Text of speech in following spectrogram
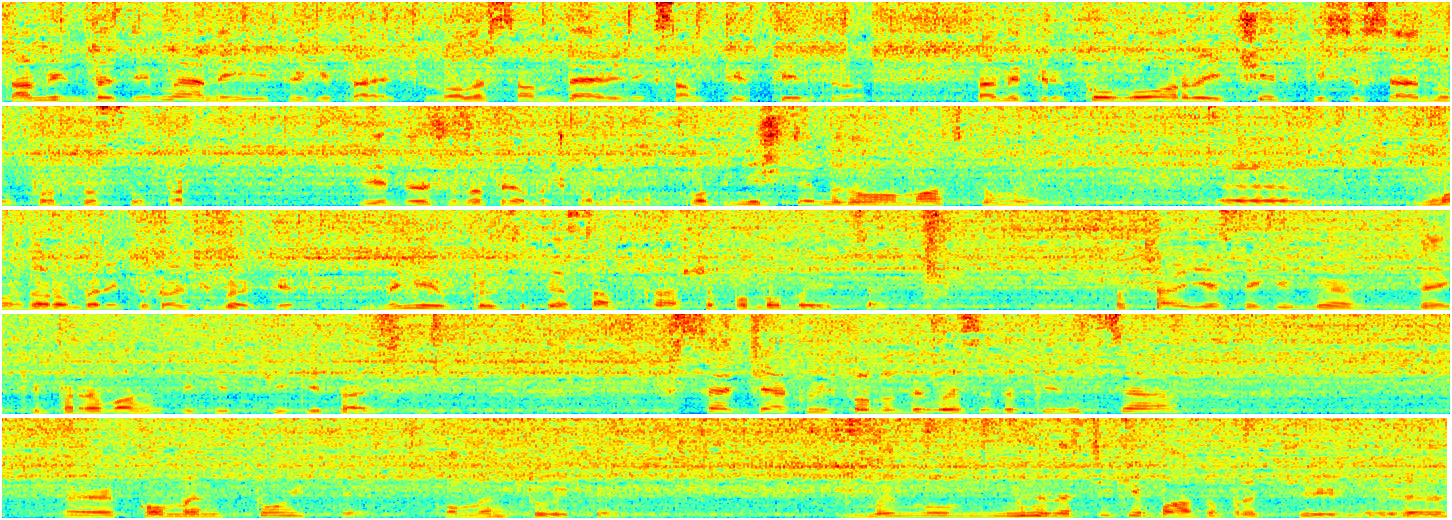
Там він безіменний та китайський, але сам 9, як сам півфільтра. Там і триколори, і чіткість, і все, ну просто супер. Єдине, що затримочка мала. От між цими двома масками е, можна робити, як то кажуть, вибір. Мені, в принципі, сам краще подобається. Хоча є якби, деякі переваги в тій, тій китайській. Все, дякую, хто додивився до кінця. Е, коментуйте, коментуйте. Ми, ну, ми настільки багато працюємо, вже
